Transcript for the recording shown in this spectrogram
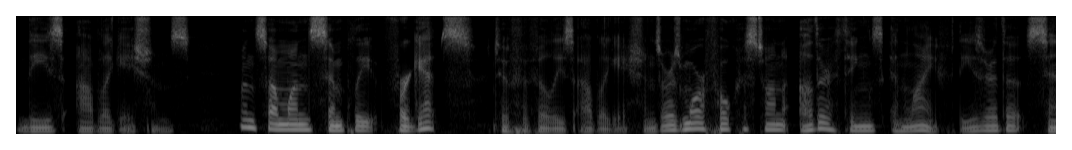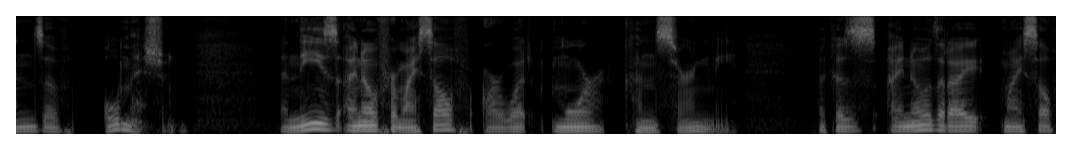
these obligations when someone simply forgets to fulfill these obligations or is more focused on other things in life. These are the sins of omission. And these, I know for myself, are what more concern me because I know that I myself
